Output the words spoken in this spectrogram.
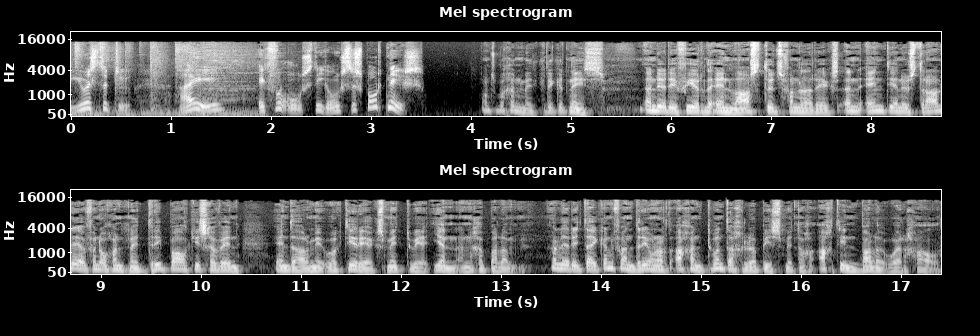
Jooste toe. Hy het vir ons die jongste sportnuus. Ons begin met cricketnuus. India die vierde en laaste toets van hulle reeks in en teen Australië vanoggend met 3 paaltjies gewen en daarmee ook die reeks met 2-1 ingepalm. Hulle het die teiken van 328 lopies met nog 18 balle oorgehaal.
